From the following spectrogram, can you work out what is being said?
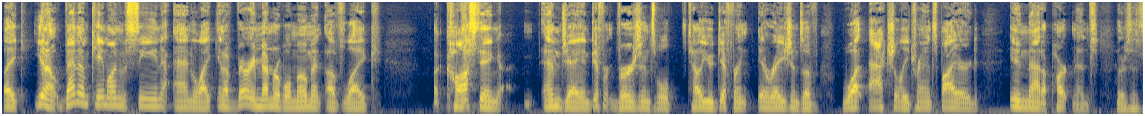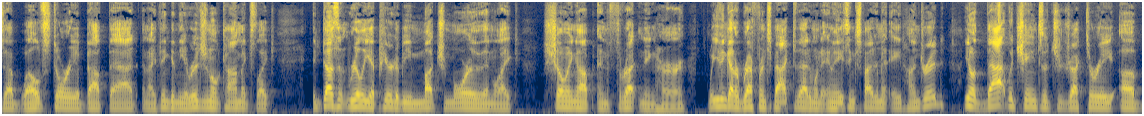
like, you know, Venom came on the scene and like in a very memorable moment of like accosting MJ and different versions will tell you different iterations of what actually transpired in that apartment. There's a Zeb Wells story about that. And I think in the original comics, like, it doesn't really appear to be much more than like showing up and threatening her. We even got a reference back to that in Amazing Spider-Man 800. You know, that would change the trajectory of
